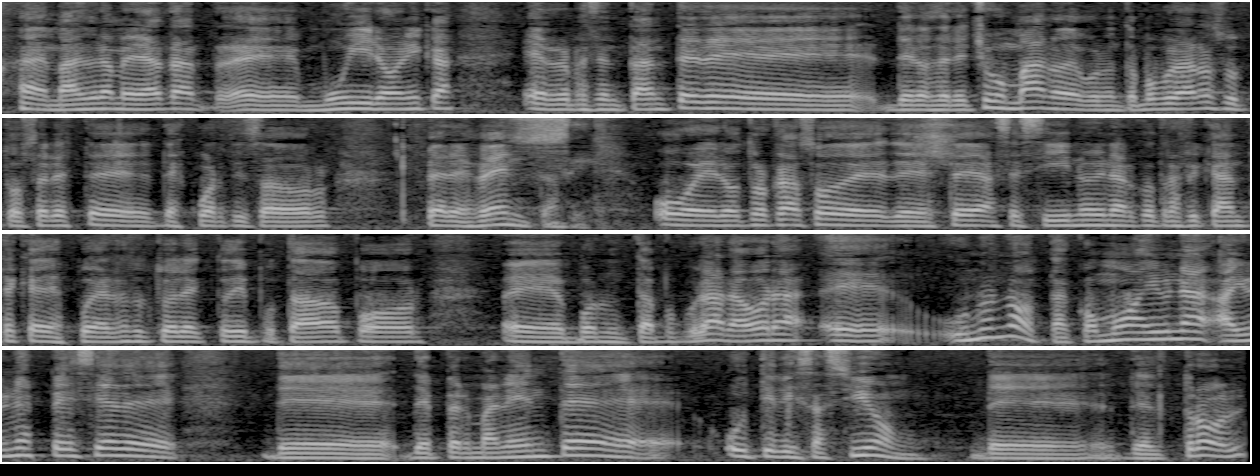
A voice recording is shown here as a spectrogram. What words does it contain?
además de una manera eh, muy irónica, el representante de, los derechos humanos de Voluntad Popular resultó ser este descuartizador Pérez Venta. O el otro caso de, este asesino y narcotraficante que después resultó electo diputado por eh, Voluntad Popular. Ahora, eh, uno nota cómo hay una, hay una especie de, de permanente utilización del troll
